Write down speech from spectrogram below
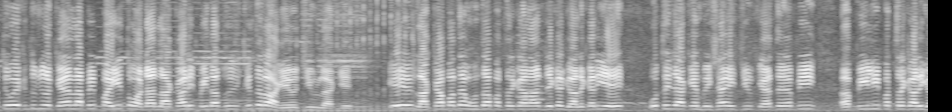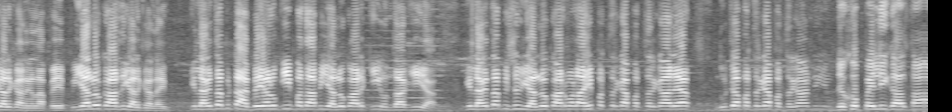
ਅਤੇ ਉਹ ਇੱਕ ਦੂਜੇ ਨੂੰ ਕਹਿਣ ਲੱਗ ਪਏ ਭਾਈ ਤੁਹਾਡਾ ਇਲਾਕਾ ਨਹੀਂ ਪੈਂਦਾ ਤੁਸੀਂ ਕਿੱਧਰ ਆ ਗਏ ਹੋ ਚੀਜ਼ ਨੂੰ ਲੈ ਕੇ? ਇਹ ਇਲਾਕਾ ਪਤਾ ਹੁੰਦਾ ਪੱਤਰਕਾਰਾਂ ਜੇਕਰ ਗੱਲ ਕਰੀਏ ਉੱਥੇ ਜਾ ਕੇ ਹਮੇਸ਼ਾ ਇਹ ਚੀਜ਼ ਕਹਿੰਦੇ ਆ ਵੀ ਅ, ਪੀਲੀ ਪੱਤਰਕਾਰੀ ਗੱਲ ਕਰਨ ਲੱਗ ਪਏ? ਯੈਲੋ ਕਾਰਡ ਦੀ ਗੱਲ ਲੱਗ ਪਏ। ਕੀ ਲੱਗਦਾ ਵੀ ਢਾਬੇ ਵਾਲੋਂ ਕੀ ਪਤਾ ਵੀ ਯੈਲੋ ਕਾਰਡ ਕੀ ਹੁੰਦਾ ਕੀ ਆ? ਕੀ ਲੱਗਦਾ ਵੀ ਸਿਰਫ ਯੈਲੋ ਕਾਰਡ ਵਾਲਾ ਹੀ ਪੱਤਰਕਾਰ ਪੱਤਰਕਾਰ ਆ ਦੂਜਾ ਪੱਤਰਕਾਰ ਪੱਤਰਕਾਰ ਨਹੀਂ ਦੇਖੋ ਪਹਿਲੀ ਗੱਲ ਤਾਂ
